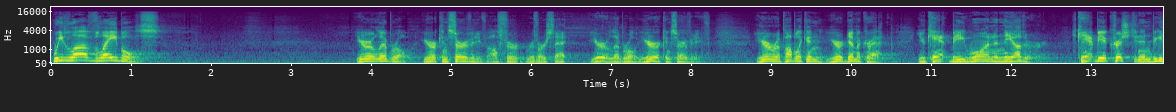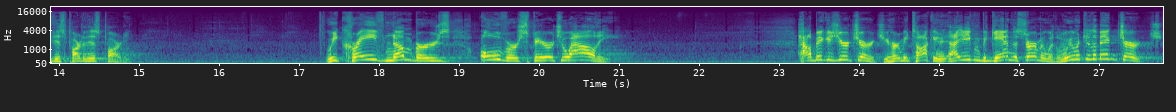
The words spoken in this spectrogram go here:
We love labels. You're a liberal. You're a conservative. I'll reverse that. You're a liberal. You're a conservative. You're a Republican. You're a Democrat. You can't be one and the other. You can't be a Christian and be this part of this party. We crave numbers over spirituality. How big is your church? You heard me talking. I even began the sermon with, we went to the big church.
